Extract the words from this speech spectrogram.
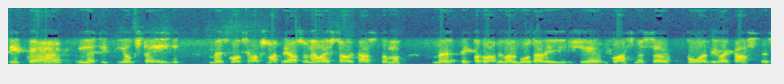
tik, uh, ne tik ilgspējīgi, bet koks ir labs materiāls un nelaiž cauri kastumu. Bet tikpat labi var būt arī šie plasmas uh, podi vai kastes,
